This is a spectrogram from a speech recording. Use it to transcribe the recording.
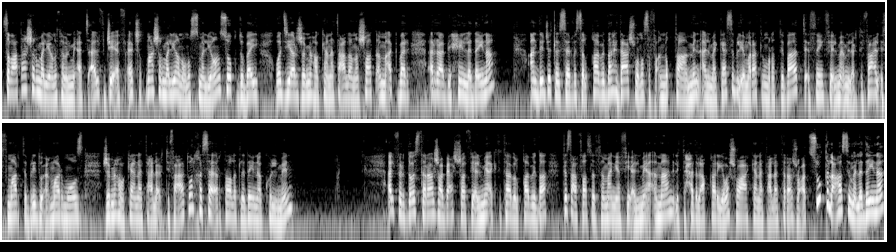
17 مليون و800 ألف. GFH 12 مليون ونص مليون. سوق دبي وديار جميعها كانت على نشاط. أما أكبر الرابحين لدينا؟ آن Digital Services القابضة 11.5 النقطة من المكاسب. الإمارات للمرطبات 2% من الارتفاع. الإثمار تبريد وإعمار مولز جميعها كانت على ارتفاعات والخسائر طالت لدينا كل من الفردوس تراجع ب 10% اكتتاب القابضة 9.8% أمان الاتحاد العقاري وشعاع كانت على تراجعات سوق العاصمة لدينا.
